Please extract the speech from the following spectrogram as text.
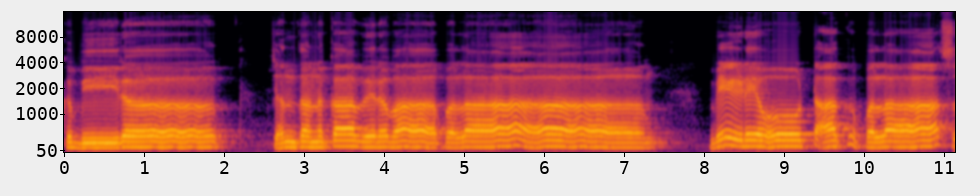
ਕਬੀਰ, ਚੰਦਨ ਕਾ ਵਿਰਵਾ ਪਲਾ ਬੇੜਿਓ ਟਾਕ ਪਲਾਸ।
